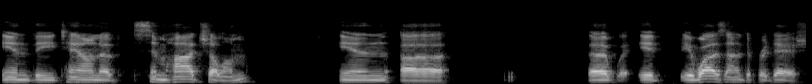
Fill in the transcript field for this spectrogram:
in the town of Simhachalam. In uh, uh, it it was Andhra Pradesh.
